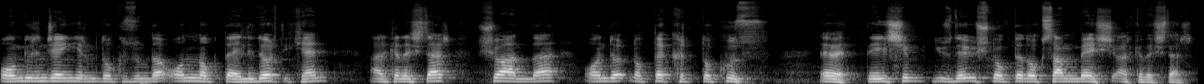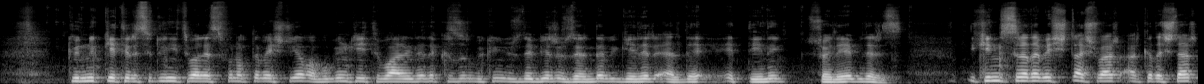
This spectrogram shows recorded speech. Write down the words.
11. ayın 29'unda 10.54 iken arkadaşlar şu anda 14.49 Evet değişim %3.95 arkadaşlar. Günlük getirisi dün itibariyle 0.5 diyor ama bugünkü itibariyle de Kızılbük'ün %1 üzerinde bir gelir elde ettiğini söyleyebiliriz. İkinci sırada Beşiktaş var arkadaşlar.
